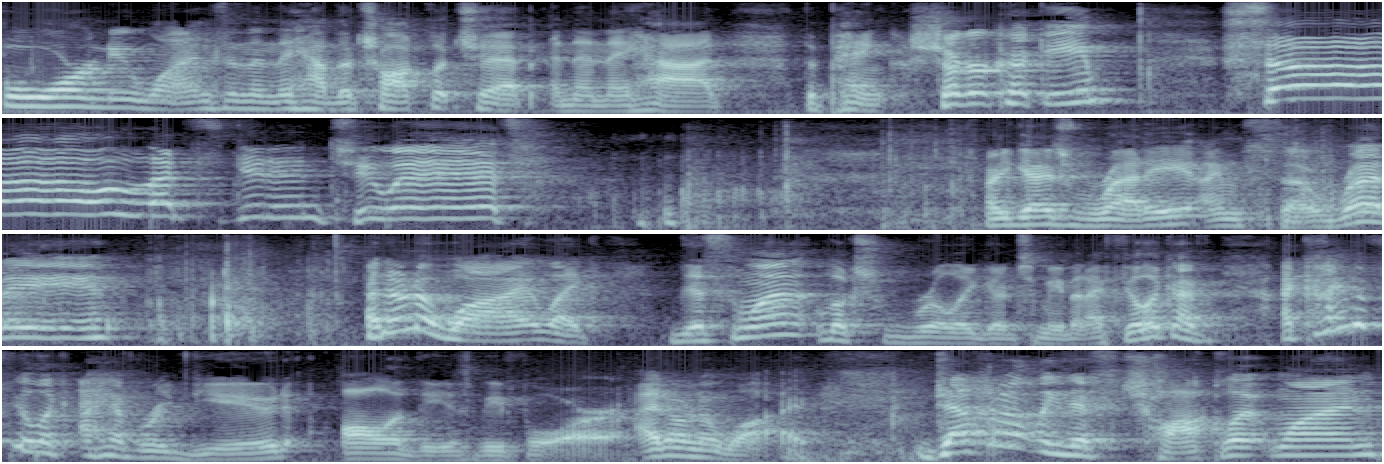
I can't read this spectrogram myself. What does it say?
four new ones, and then they had the chocolate chip, and then they had the pink sugar cookie. So, let's get into it. Are you guys ready? I'm so ready. I don't know why, like, this one looks really good to me, but I feel like I've, I kind of feel like I have reviewed all of these before. I don't know why. Definitely this chocolate one,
